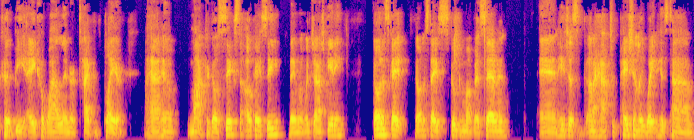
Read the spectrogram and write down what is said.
could be a Kawhi Leonard type of player. I had him mocked to go six to OKC. They went with Josh Giddey. Golden State, Golden State scooped him up at seven, and he's just gonna have to patiently wait his time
